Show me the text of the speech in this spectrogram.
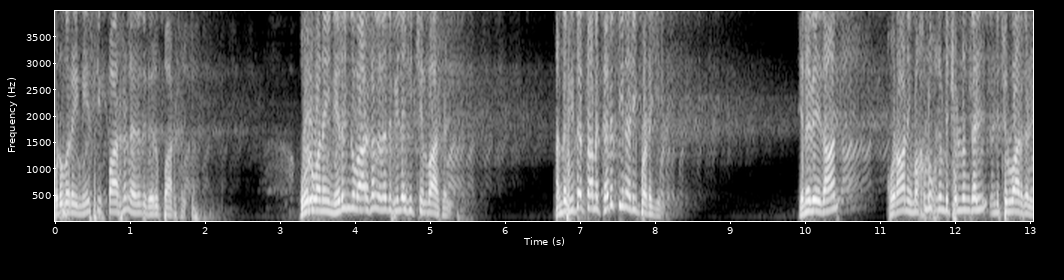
ஒருவரை நேசிப்பார்கள் அல்லது வெறுப்பார்கள். ஒருவனை நெருங்குவார்கள் அல்லது விலகிச் செல்வார்கள். அந்த விதத்தான கருத்தின் அடிப்படையில். எனவேதான் குரானை மஹ்லூக் என்று சொல்லுங்கள் என்று சொல்வார்கள்.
